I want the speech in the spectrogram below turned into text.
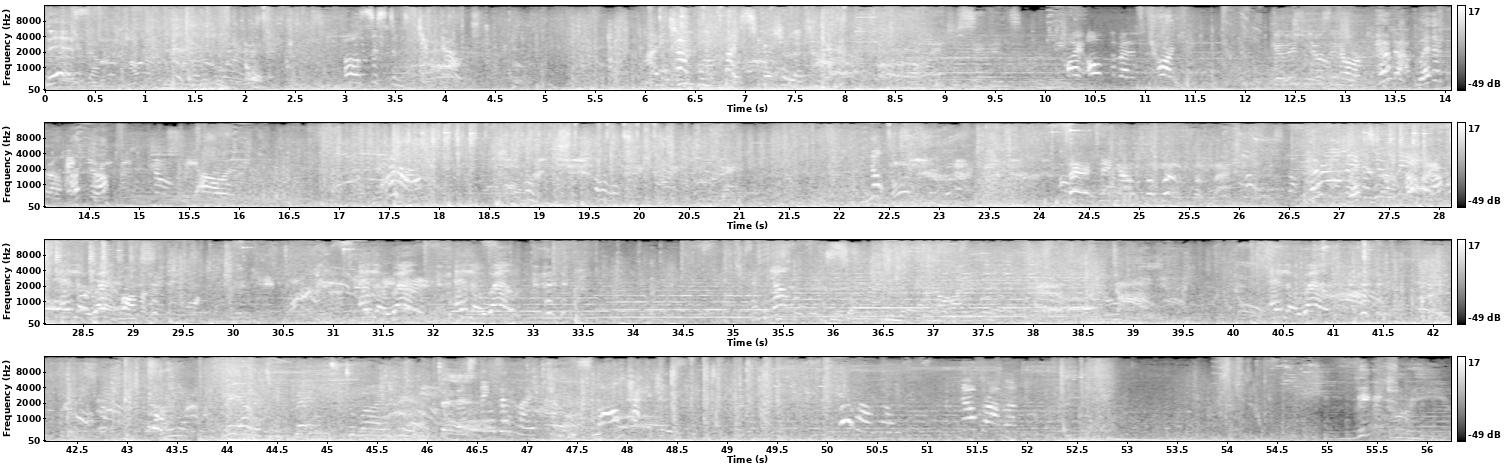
this! All systems checked out! Attack my special attack! My ultimate is charging! Good news in our perfect weather for a hot! No! Setting out the welcome mat! Hurry! to my. The best things in life come in small packages. You're welcome. No problem. Victory.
